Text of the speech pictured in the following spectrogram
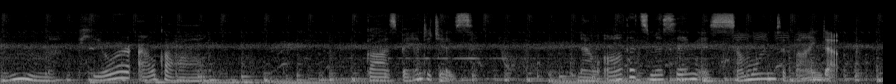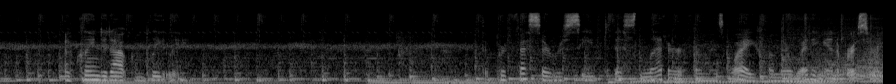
Mmm, pure alcohol. Gauze bandages. Now all that's missing is someone to bind up. I've cleaned it out completely. The professor received this letter from his wife on their wedding anniversary.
